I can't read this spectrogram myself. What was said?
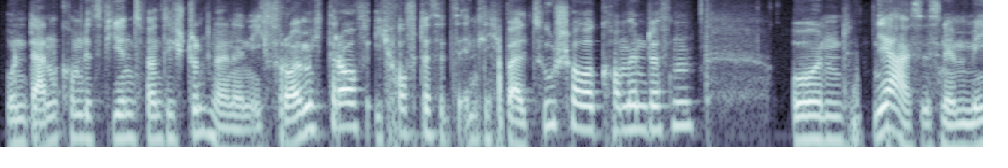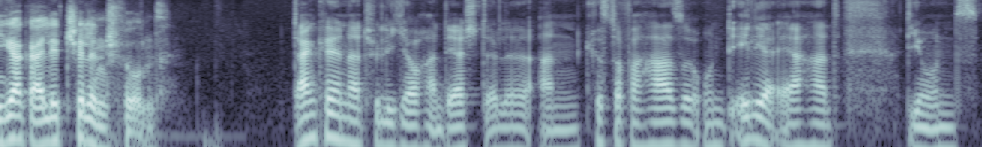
Und dann kommt das 24-Stunden-Rennen. Ich freue mich drauf. Ich hoffe, dass jetzt endlich bald Zuschauer kommen dürfen. Und ja, es ist eine mega geile Challenge für uns. Danke natürlich auch an der Stelle an Christopher Hase und Elia Erhardt, die uns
